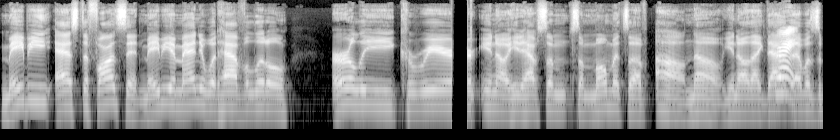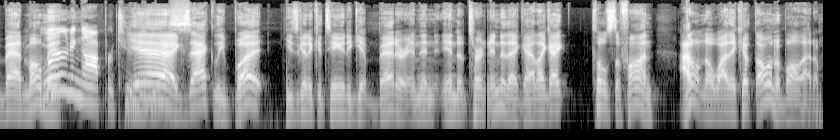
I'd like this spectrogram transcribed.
maybe, as Stefan said, maybe Emmanuel would have a little early career. You know, he'd have some some moments of, oh no, you know, like that. Right. That was a bad moment. learning opportunities. Yeah, exactly. But he's going to continue to get better and then end up turning into that guy. Like I told Stefan, I don't know why they kept throwing the ball at him.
